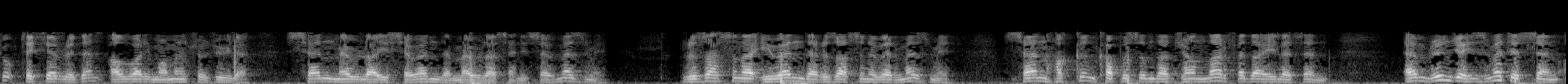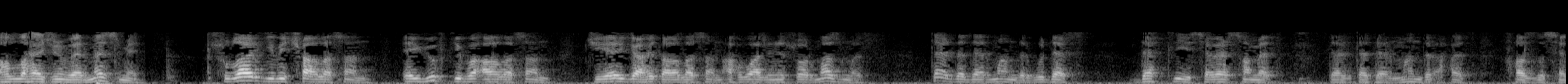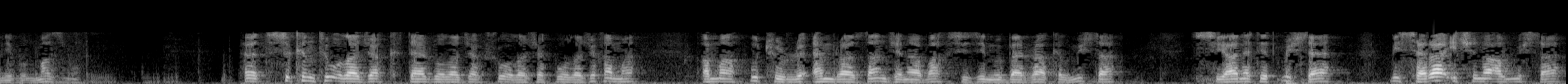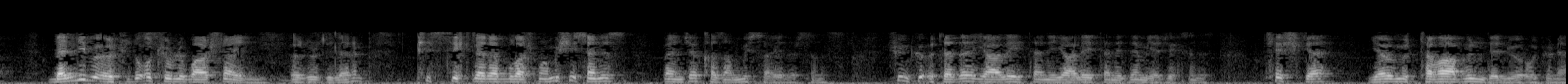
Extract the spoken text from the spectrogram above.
Çok tekerrür eden Alvar İmam'ın sözüyle sen Mevla'yı seven de Mevla seni sevmez mi? Rızasına iven de rızasını vermez mi? Sen hakkın kapısında canlar feda eylesen, emrince hizmet etsen Allah ecrini vermez mi? Sular gibi çağlasan, Eyüp gibi ağlasan, ciğergahı dağlasan ahvalini sormaz mı? Derde dermandır bu ders. Dertliyi sever Samet. Derde dermandır ahad. Fazlı seni bulmaz mı? Evet sıkıntı olacak, dert olacak, şu olacak, bu olacak ama ama bu türlü emrazdan Cenab-ı Hak sizi müberra kılmışsa, siyanet etmişse, bir sera içine almışsa, belli bir ölçüde o türlü bağışlayın, özür dilerim, pisliklere bulaşmamış iseniz, bence kazanmış sayılırsınız. Çünkü ötede ya leyteni ya leyteni demeyeceksiniz. Keşke yevmü tegabün deniyor o güne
